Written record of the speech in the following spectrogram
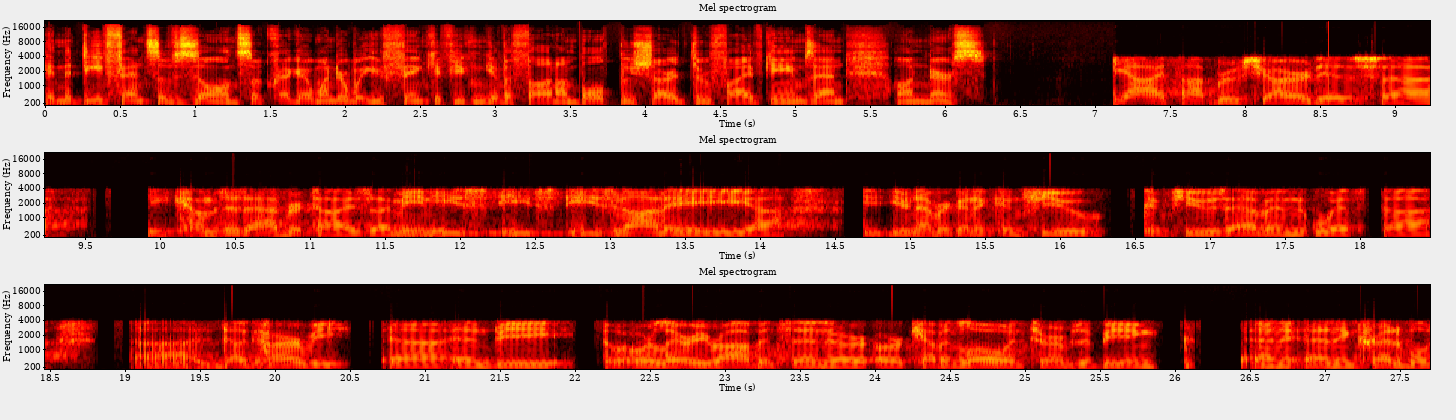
in the defensive zone. So, Craig, I wonder what you think if you can give a thought on both Bouchard through five games and on Nurse. Yeah, I thought Bouchard is. Uh, he comes as advertised. I mean, he's he's he's not a. Uh, you're never going to confuse confuse Evan with uh, uh, Doug Harvey and be or Larry Robinson or, or Kevin Lowe in terms of being an, an incredible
